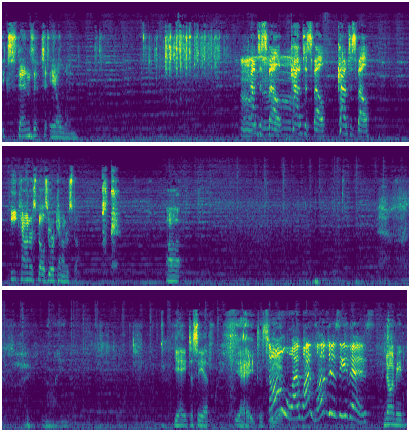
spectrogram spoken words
extends it to Aelwyn. Oh, Counterspell. no. Counterspell. Counterspell. He counterspells your counterspell. Uh, You hate to see it. You hate to see it. No, I, I love to see this. No, I mean,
